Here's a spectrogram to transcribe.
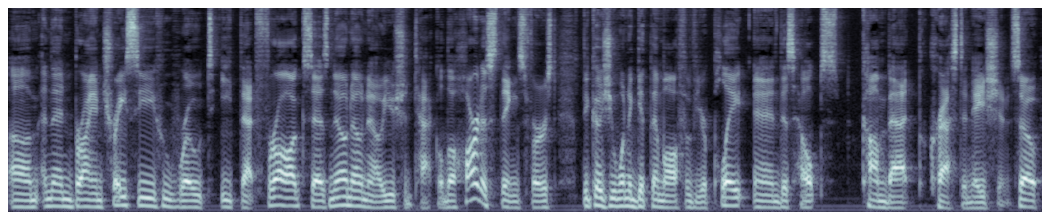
Um, and then Brian Tracy, who wrote "Eat That Frog," says, "No, no, no. You should tackle the hardest things first because you want to get them off of your plate, and this helps combat procrastination." So.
